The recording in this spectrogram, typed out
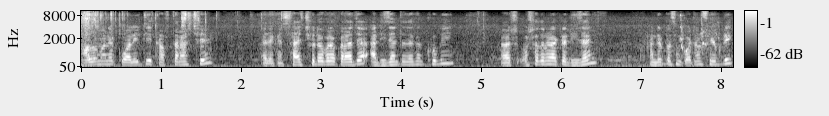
ভালো মানের কোয়ালিটি কাফতান আসছে। এই দেখেন সাইজ ছোটো বড়ো করা যায়। আর ডিজাইনটা দেখেন, খুবই অসাধারণ একটা design hundred percent cotton fabric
